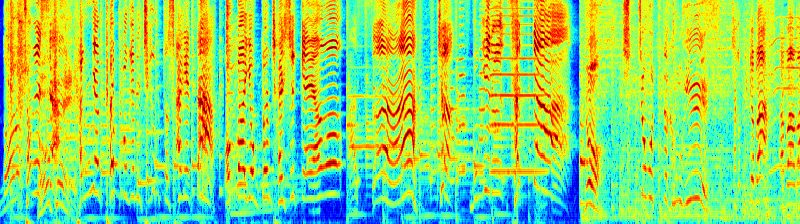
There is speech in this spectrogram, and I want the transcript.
너로 쏴 오케이. 강력한 무기를 지금부터 사겠다. 엄마 용돈 잘 쓸게요. 아싸. 자 무기를 샀다. 야 진짜 멋지다 그 무기. 잠깐 비켜봐. 봐봐봐.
